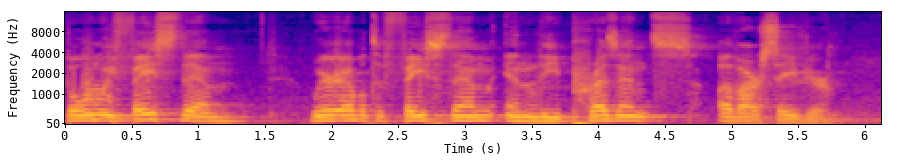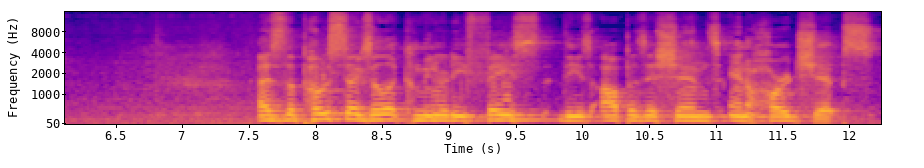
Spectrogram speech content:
But when we face them, we are able to face them in the presence of our Savior. As the post exilic community faced these oppositions and hardships,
